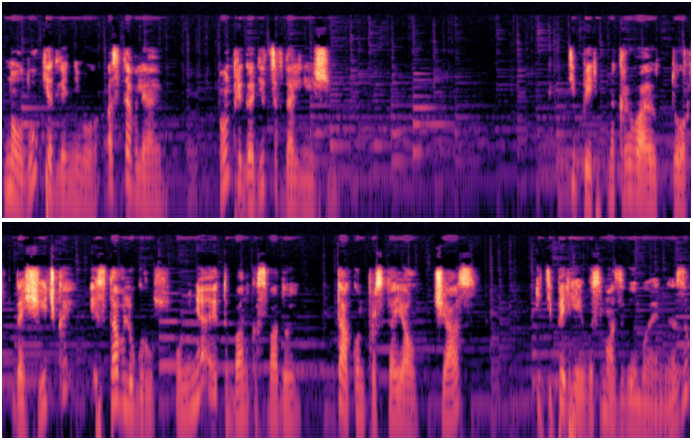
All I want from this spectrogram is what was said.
Но лук я для него оставляю. Он пригодится в дальнейшем. Теперь накрываю торт дощечкой и ставлю груз. У меня это банка с водой. Так он простоял час. И теперь я его смазываю майонезом.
